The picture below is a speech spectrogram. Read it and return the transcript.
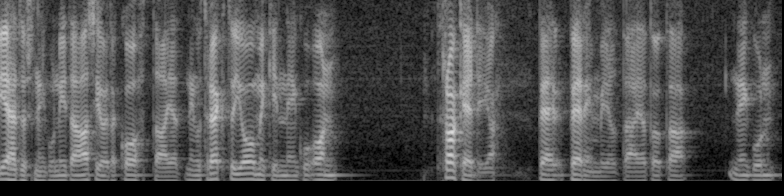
viehätys niin kuin niitä asioita kohtaan, ja niin kuin Trek to Joumikin niin kuin on tragedia per, perimmiltään, ja tota, niin kuin,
